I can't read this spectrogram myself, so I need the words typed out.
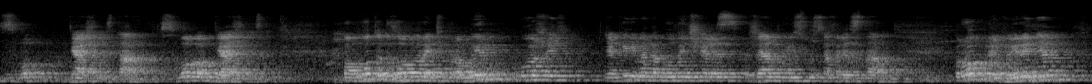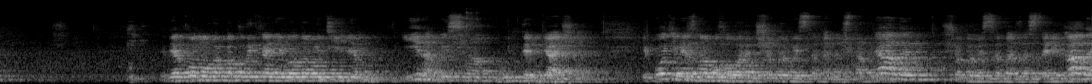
Слово вдячність, так, слово вдячність. Павло тут говорить про мир Божий, який ви набули через жертву Ісуса Христа, про примирення, в якому ви покликані в одному тілі, і написано будьте вдячні. І потім він знову говорить, щоб ви себе не вставляли, щоб ви себе застерігали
